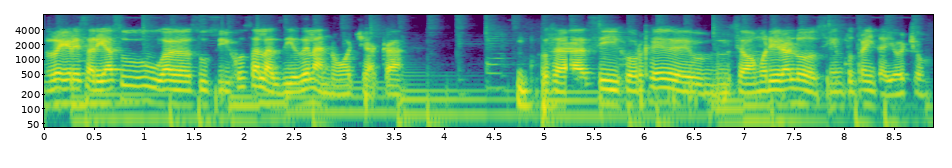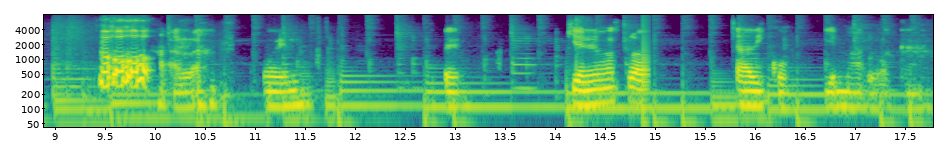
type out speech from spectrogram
Regresaría a, su, a sus hijos a las 10 de la noche acá. O sea, sí, Jorge se va a morir a los 138. no. Bueno. ¿Quién es más probable? Sádico. Bien malo acá.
